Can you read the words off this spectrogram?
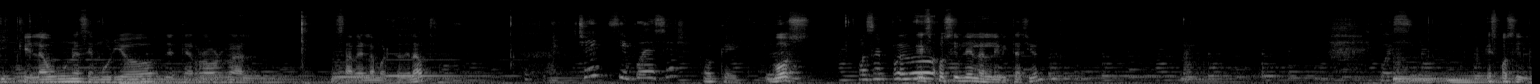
y que la una se murió de terror al saber la muerte de la otra. Sí, sí puede ser. Ok. ¿Vos O sea, puedo. es posible la levitación? Pues sí. Es posible.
